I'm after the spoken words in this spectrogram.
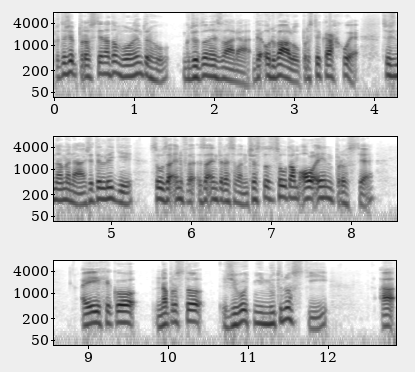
Protože prostě na tom volném trhu, kdo to nezvládá, jde od válu, prostě krachuje. Což znamená, že ty lidi jsou zainf- zainteresovaní. Často jsou tam all in prostě a jejich jako naprosto životní nutností a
